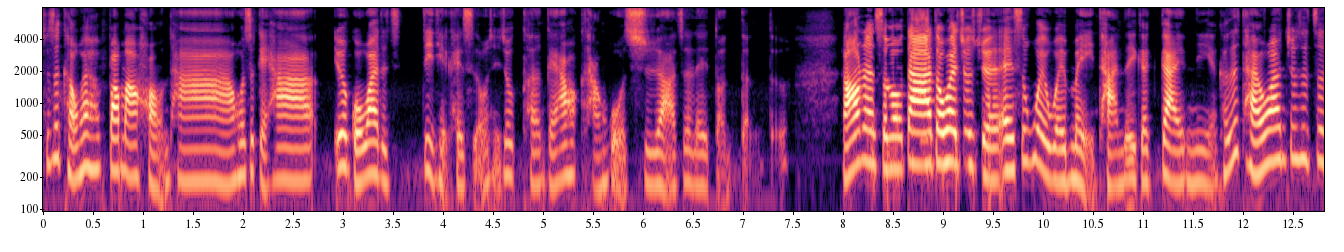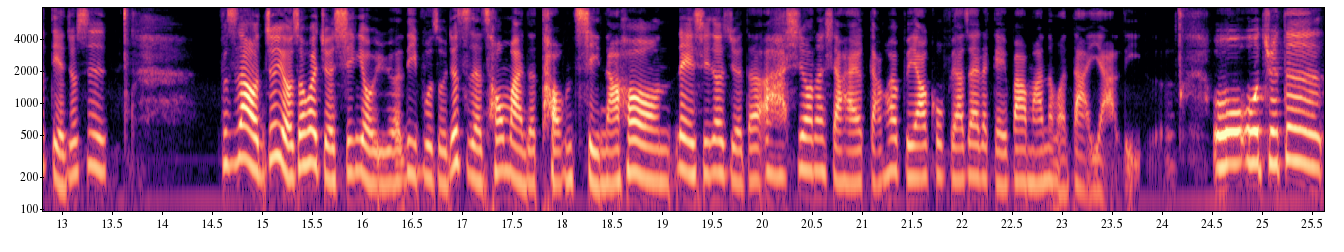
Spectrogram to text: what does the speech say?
就是可能会帮忙哄他啊，或是给他，因为国外的地铁可以吃东西，就可能给他糖果吃啊这类等等的。然后那时候大家都会就觉得，哎，是蔚为美谈的一个概念。可是台湾就是这点就是不知道，就有时候会觉得心有余而力不足，就只能充满着同情，然后内心就觉得啊，希望那小孩赶快不要哭，不要再给爸妈那么大压力了。我我觉得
